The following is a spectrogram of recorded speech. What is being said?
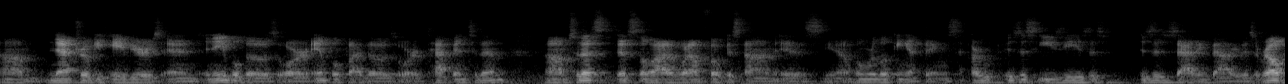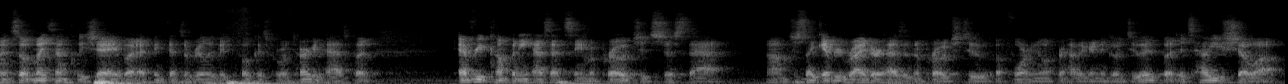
um, natural behaviors and enable those or amplify those or tap into them. Um, so that's that's a lot of what I'm focused on. Is you know when we're looking at things, are is this easy? Is this is this adding value? Is it relevant? So it might sound cliche, but I think that's a really big focus for what Target has. But every company has that same approach. It's just that um, just like every writer has an approach to a formula for how they're going to go do it, but it's how you show up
